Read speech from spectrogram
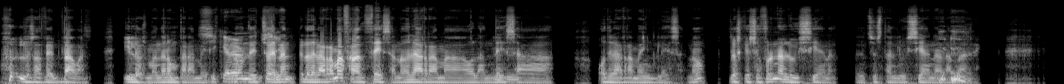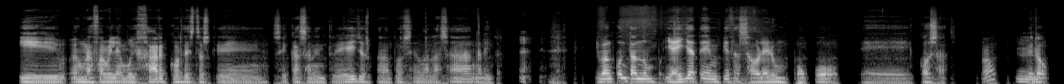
los aceptaban y los mandaron para América. Sí, que ¿no? eran- De hecho, sí. eran, pero de la rama francesa, no de la rama holandesa o de la rama inglesa, ¿no? Los que se fueron a Luisiana. De hecho, está en Luisiana la madre. Y una familia muy hardcore de estos que se casan entre ellos para conservar la sangre y tal. Y van contando, un- y ahí ya te empiezas a oler un poco eh, cosas, ¿no? Mm. Pero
